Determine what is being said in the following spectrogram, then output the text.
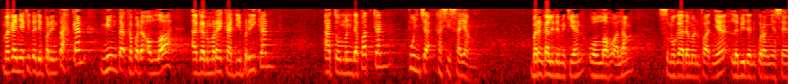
Makanya kita diperintahkan minta kepada Allah agar mereka diberikan atau mendapatkan puncak kasih sayang. Barangkali demikian, wallahu alam. Semoga ada manfaatnya. Lebih dan kurangnya saya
